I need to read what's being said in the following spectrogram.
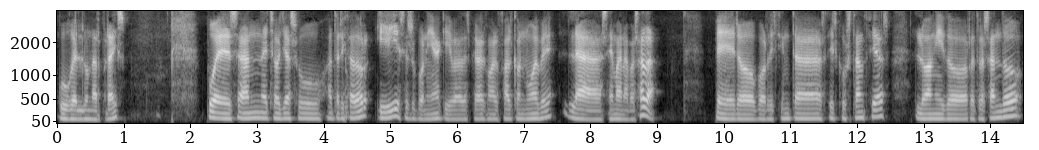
Google Lunar Prize. Pues han hecho ya su aterrizador y se suponía que iba a despegar con el Falcon 9 la semana pasada. Pero por distintas circunstancias lo han ido retrasando.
